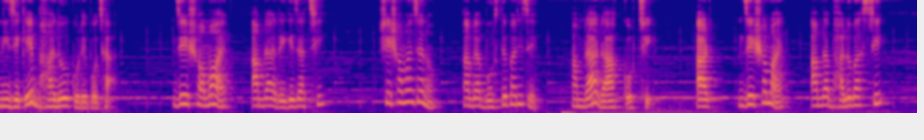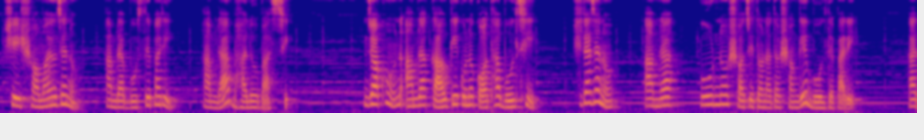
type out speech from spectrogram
নিজেকে ভালো করে বোঝা। যে সময় আমরা রেগে যাচ্ছি, সে সময় যেন আমরা বুঝতে পারি যে আমরা রাগ করছি। আর যে সময় আমরা ভালোবাসছি সেই সময়ও যেন আমরা বুঝতে পারি আমরা ভালোবাসছি। যখন আমরা কাউকে কোনো কথা বলছি, সেটা যেন আমরা পূর্ণ সচেতনতার সঙ্গে বলতে পারি। আর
